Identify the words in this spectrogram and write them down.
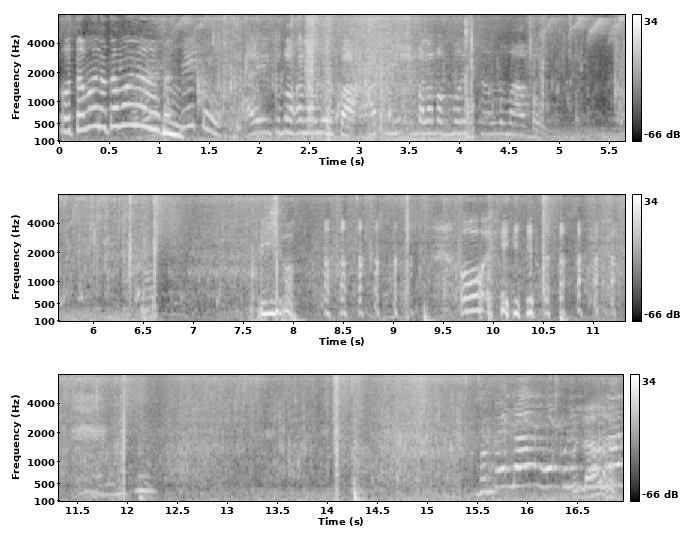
O, tama na, tama na. Dito. Ay, kumaka ng lupa. At yung iba lang magburit na lumabaw. Iyo. oh, ay. Bambay lang, huwag bulan-bulan.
